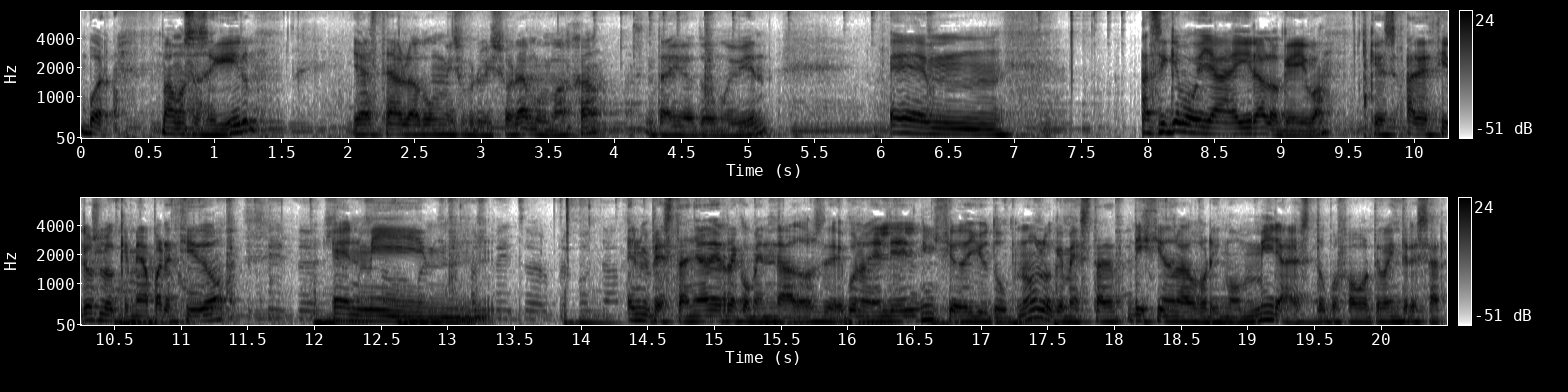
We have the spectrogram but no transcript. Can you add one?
Bueno, vamos a seguir. Ya he hablado con mi supervisora, muy maja. Se ha ido todo muy bien. Em, así que voy a ir a lo que iba, que es a deciros lo que me ha parecido en mi en mi pestaña de recomendados, de bueno, el inicio de YouTube, ¿no? Lo que me está diciendo el algoritmo. Mira esto, por favor, te va a interesar.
